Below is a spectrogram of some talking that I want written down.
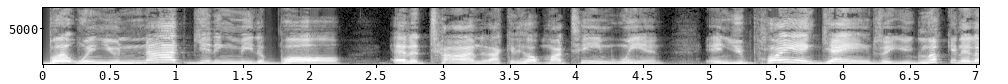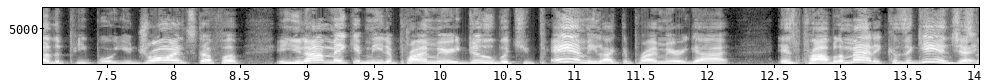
But when you're not getting me the ball at a time that I can help my team win, and you playing games, or you looking at other people, or you drawing stuff up, and you're not making me the primary dude, but you paying me like the primary guy, is problematic. Because again, Jay,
